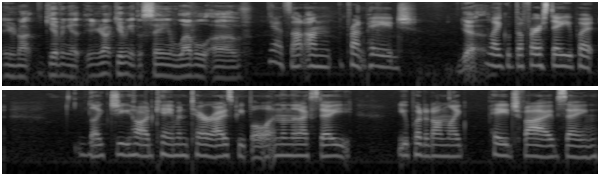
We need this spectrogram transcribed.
and you're not giving it and you're not giving it the same level of Yeah, it's not on front page. Yeah. Like the first day you put like jihad came and terrorized people and then the next day you put it on like page 5 saying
